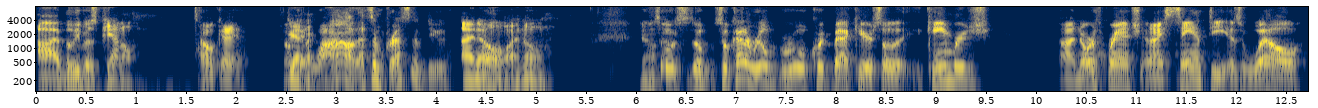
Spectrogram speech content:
I believe it was piano. Okay. Okay. Yeah. Wow, that's impressive, dude. I know, I know. Yeah. So so so kind of real real quick back here. So Cambridge, uh, North Branch, and Isanti as well.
